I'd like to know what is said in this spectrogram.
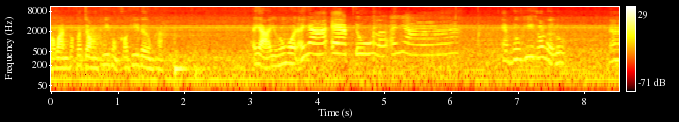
ต่อวันเขาก็จองที่ของเขาที่เดิมค่ะไอ้หยาอยู่ข้างบนไอ้หยาแอบดูเหรอไอ้หยาแอบดูพี่เขาเหรอลูกนะ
